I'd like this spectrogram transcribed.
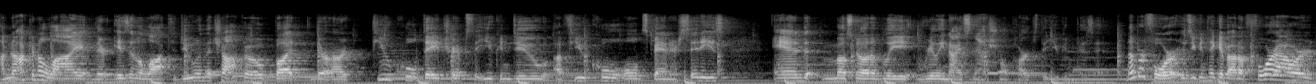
I'm not gonna lie, there isn't a lot to do in the Chaco, but there are a few cool day trips that you can do, a few cool old Spanish cities, and most notably, really nice national parks that you can visit. Number four is you can take about a four hour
